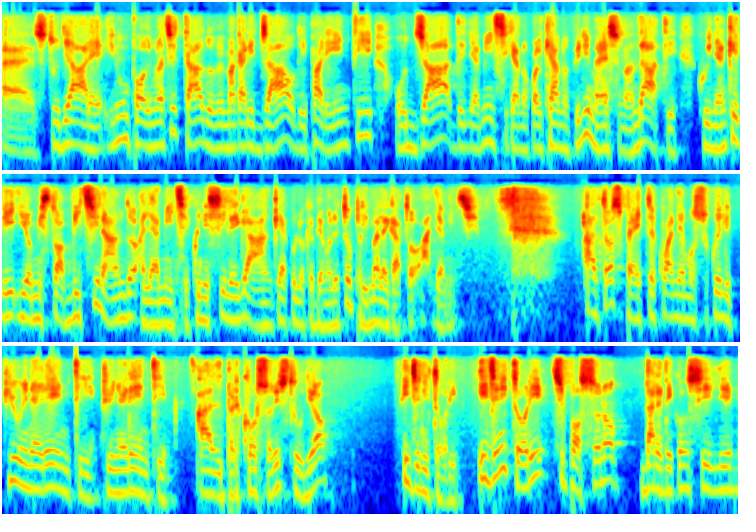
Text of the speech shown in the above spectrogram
eh, studiare in un po' in una città dove magari già ho dei parenti o già degli amici che hanno qualche anno più di me sono andati, quindi anche lì io mi sto avvicinando agli amici, quindi si lega anche a quello che abbiamo detto prima legato agli amici. Altro aspetto è qua andiamo su quelli più inerenti, più inerenti al percorso di studio, i genitori. I genitori ci possono dare dei consigli.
